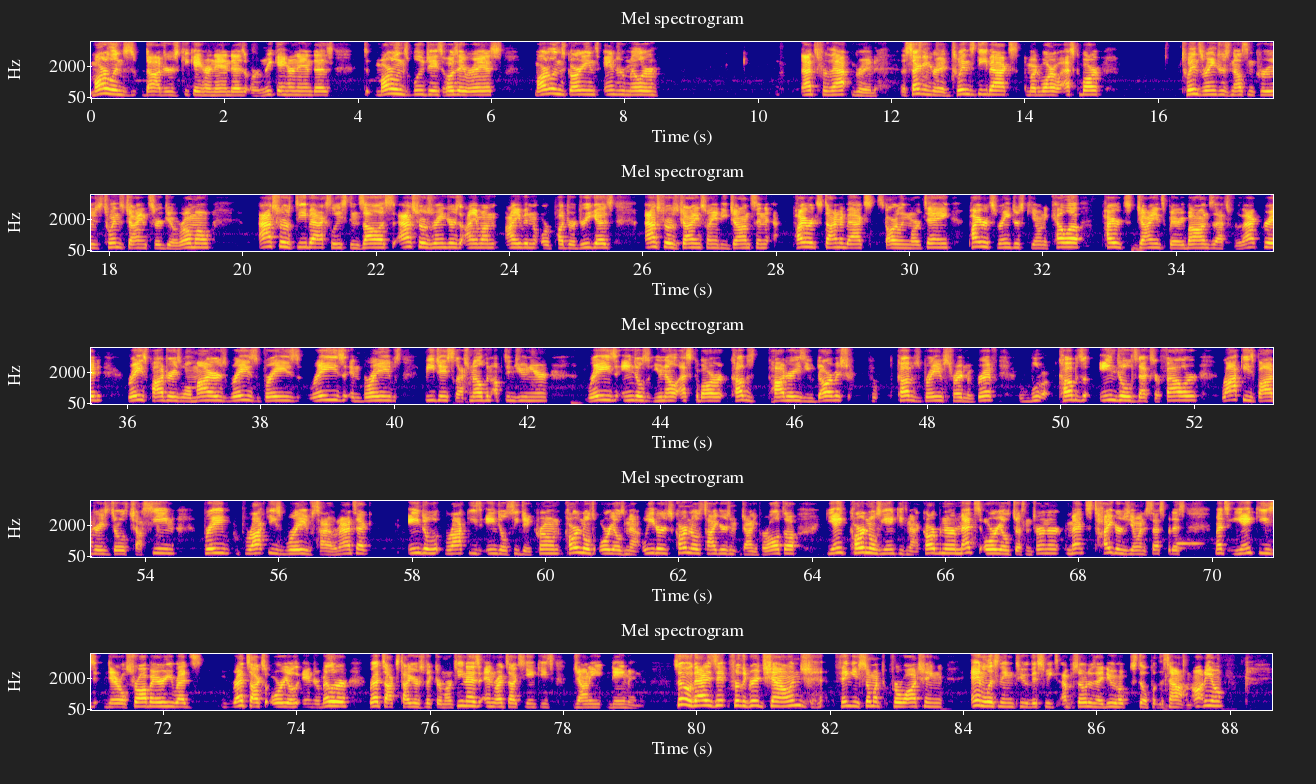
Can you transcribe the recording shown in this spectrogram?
Marlins, Dodgers, Kike Hernandez or Enrique Hernandez; Marlins, Blue Jays, Jose Reyes; Marlins, Guardians, Andrew Miller. That's for that grid. The second grid Twins, D backs, Eduardo Escobar. Twins, Rangers, Nelson Cruz. Twins, Giants, Sergio Romo. Astros, D backs, Luis Gonzalez. Astros, Rangers, Ivan, Ivan or Pudge Rodriguez. Astros, Giants, Randy Johnson. Pirates, Diamondbacks, Starling Marte. Pirates, Rangers, Keone Kela. Pirates, Giants, Barry Bonds. That's for that grid. Rays, Padres, Wil Myers, Rays, Braves, Rays, and Braves, BJ slash Melvin Upton Jr., Rays, Angels, Yunel Escobar, Cubs, Padres, Yu Darvish, Cubs, Braves, Fred McGriff, Cubs, Angels, Dexter Fowler, Rockies, Padres, Joel Chacin, Brave, Rockies, Braves, Tyler Matzek, Angel, Rockies, Angels, CJ Cron, Cardinals, Orioles, Matt Wieters, Cardinals, Tigers, Jhonny Peralta, Yank Cardinals, Yankees, Matt Carpenter, Mets, Orioles, Justin Turner, Mets, Tigers, Yoenis Cespedes, Mets, Yankees, Darryl Strawberry, Reds, Red Sox, Orioles, Andrew Miller, Red Sox, Tigers, Victor Martinez, and Red Sox, Yankees, Johnny Damon. So that is it for the grid challenge. Thank you so much for watching and listening to this week's episode, as I do hope to still put this out on audio.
